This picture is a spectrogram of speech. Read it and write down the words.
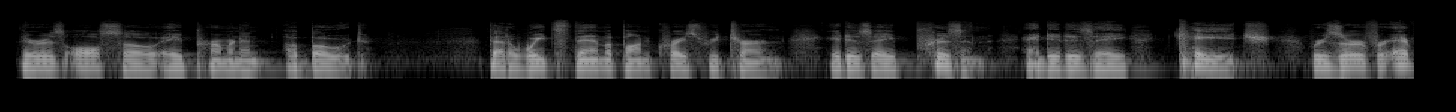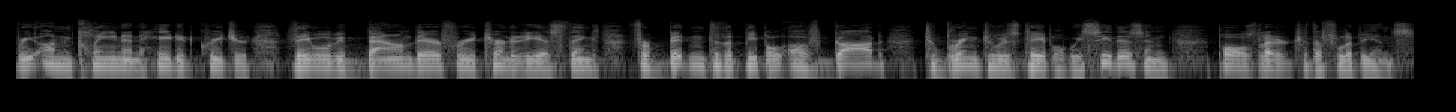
there is also a permanent abode that awaits them upon Christ's return. It is a prison and it is a cage reserved for every unclean and hated creature. They will be bound there for eternity as things forbidden to the people of God to bring to his table. We see this in Paul's letter to the Philippians.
